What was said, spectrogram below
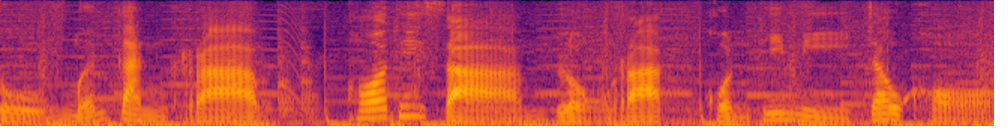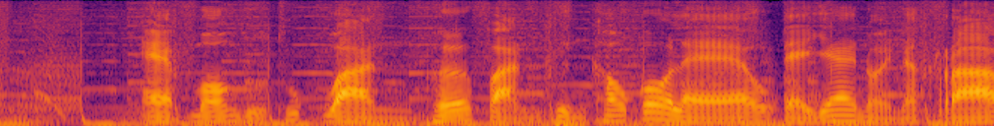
สูงเหมือนกันครับ ข้อที่ 3 หลงรักคนที่มีเจ้าของ แอบมองอยู่ทุกวัน เพ้อฝันถึงเขาก็แล้ว แต่แย่หน่อยนะครับ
